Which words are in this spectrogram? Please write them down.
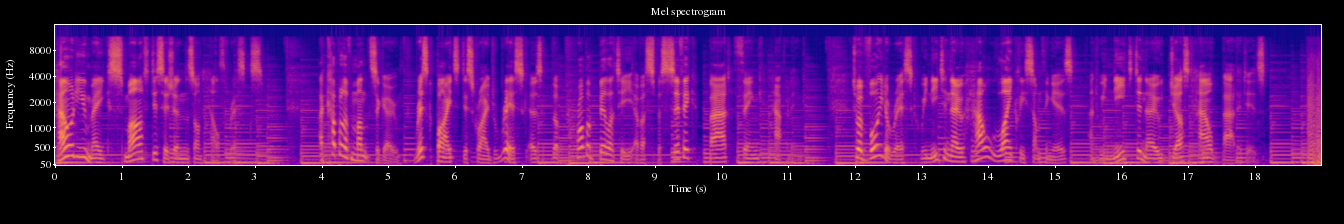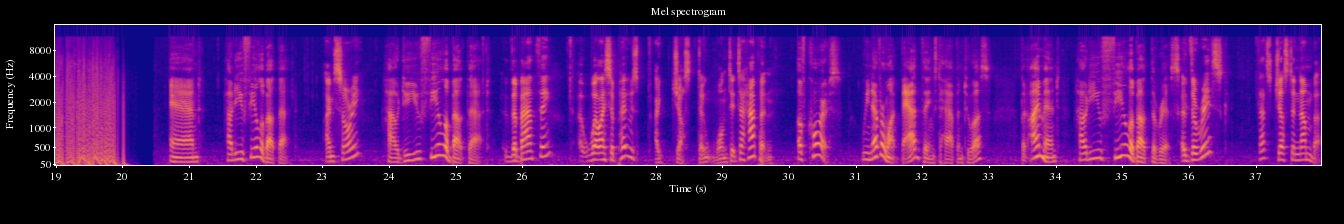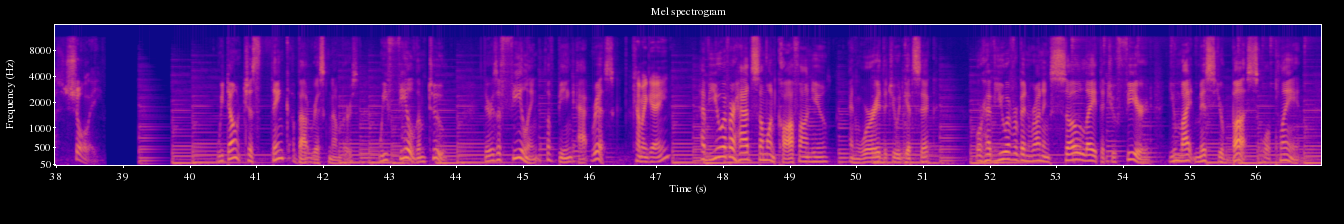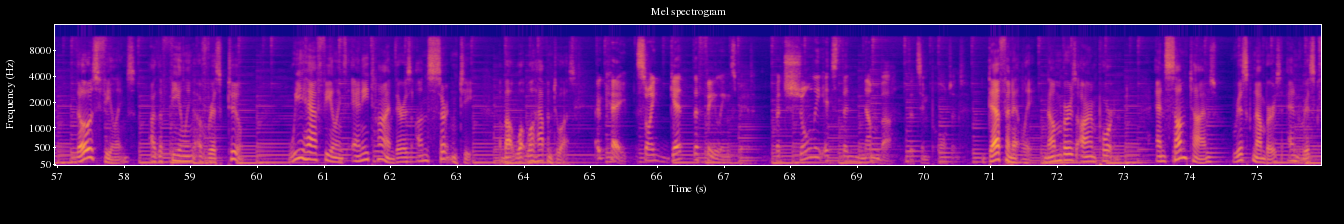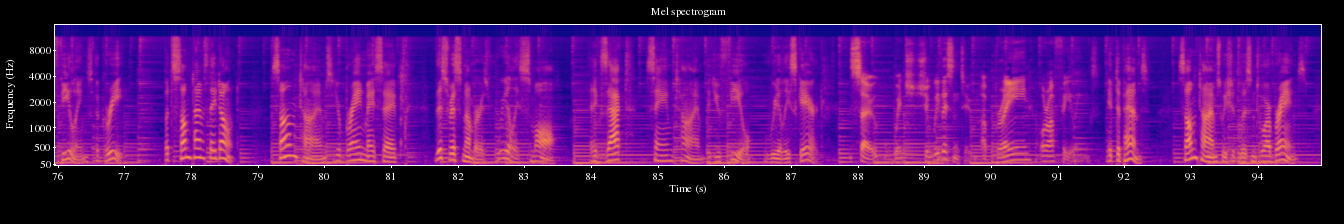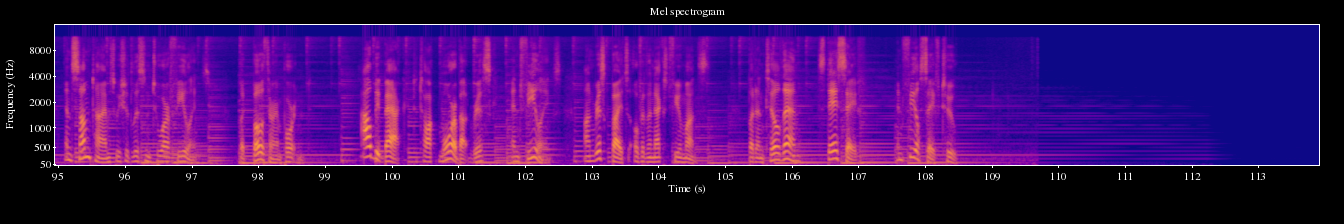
How do you make smart decisions on health risks? A couple of months ago, Risk Bites described risk as the probability of a specific bad thing happening. To avoid a risk, we need to know how likely something is, and we need to know just how bad it is. And how do you feel about that? I'm sorry? How do you feel about that? The bad thing? Uh, Well, I suppose I just don't want it to happen. Of course. We never want bad things to happen to us. But I meant, how do you feel about the risk? Uh, The risk? That's just a number, surely. We don't just think about risk numbers, we feel them too. There is a feeling of being at risk. Come again? Have you ever had someone cough on you and worried that you would get sick? Or have you ever been running so late that you feared you might miss your bus or plane? Those feelings are the feeling of risk too. We have feelings anytime there is uncertainty about what will happen to us. Okay, so I get the feelings bit, but surely it's the number that's important. Definitely, numbers are important, and sometimes risk numbers and risk feelings agree, but sometimes they don't. Sometimes your brain may say, this risk number is really small, An exact same time that you feel really scared. So, which should we listen to, our brain or our feelings? It depends. Sometimes we should listen to our brains, and sometimes we should listen to our feelings, but both are important. I'll be back to talk more about risk and feelings on Risk Bites over the next few months. But until then, stay safe and feel safe too.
